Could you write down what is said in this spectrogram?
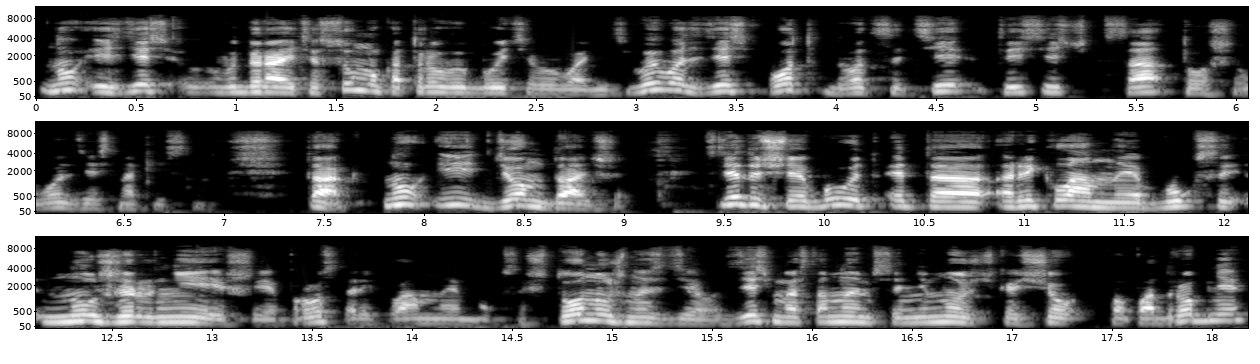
ну и здесь выбираете сумму, которую вы будете выводить. Вывод здесь от 20 тысяч сатоши. Вот здесь написано. Так, ну и идем дальше. Следующее будет это рекламные буксы, ну жирнейшие, просто рекламные буксы. Что нужно сделать? Здесь мы остановимся немножечко еще поподробнее.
